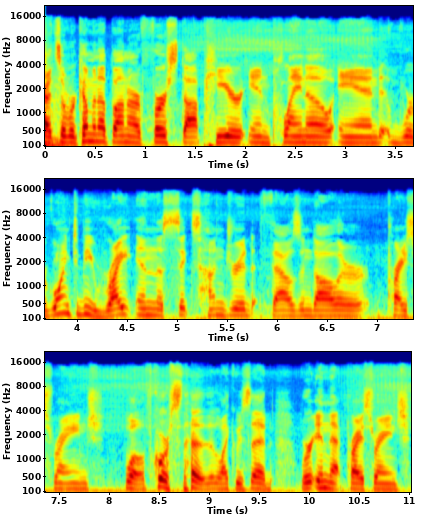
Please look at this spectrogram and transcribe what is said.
right, so we're coming up on our first stop here in Plano and we're going to be right in the $600,000 price range. Well, of course, like we said, we're in that price range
